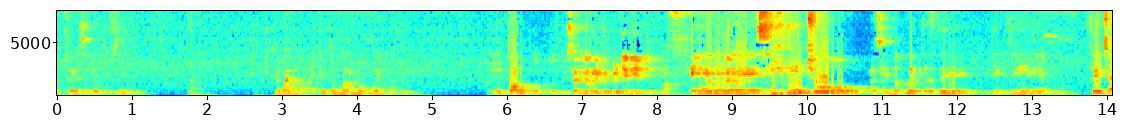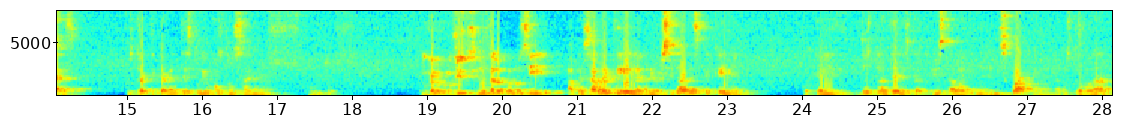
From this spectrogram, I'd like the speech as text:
a través del Opus Dei. Que bueno, hay que tomar lo bueno de, de todo. Donde salió Enrique Peña Nieto, ¿no? Eh, sí, de hecho, haciendo cuentas de, de, fechas, pues prácticamente estuvimos dos años juntos. ¿Nunca lo conociste? Nunca lo conocí, a pesar de que la universidad es pequeña, porque hay dos planteles, pero yo estaba ahí en el IMISCUAC, en Augusto Rodán,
